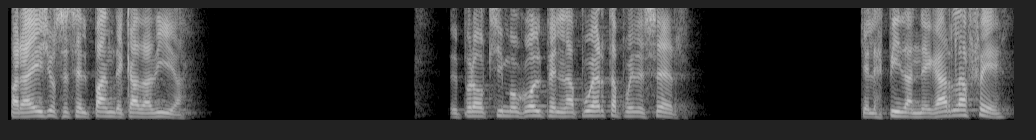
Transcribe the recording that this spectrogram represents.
para ellos es el pan de cada día. El próximo golpe en la puerta puede ser que les pidan negar la fe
